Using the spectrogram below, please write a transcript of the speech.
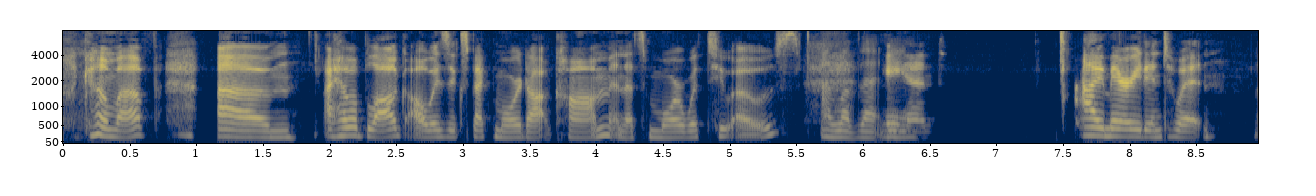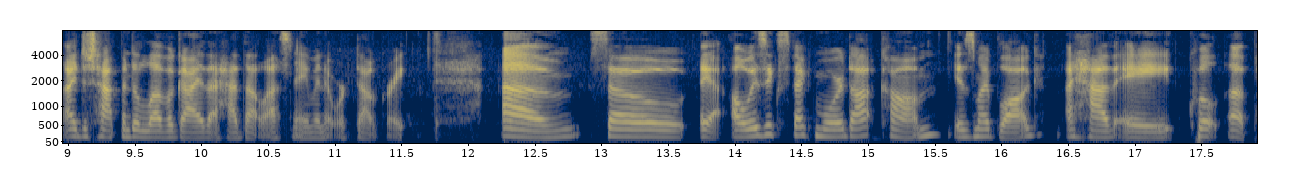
come up. Um, I have a blog, alwaysexpectmoore.com, and that's Moore with two O's. I love that name. And I married into it. I just happened to love a guy that had that last name and it worked out great. Um, so yeah, alwaysexpectmoore.com is my blog. I have a quilt up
